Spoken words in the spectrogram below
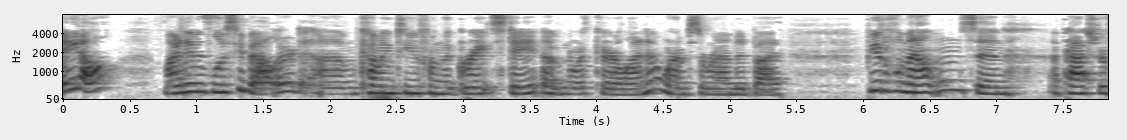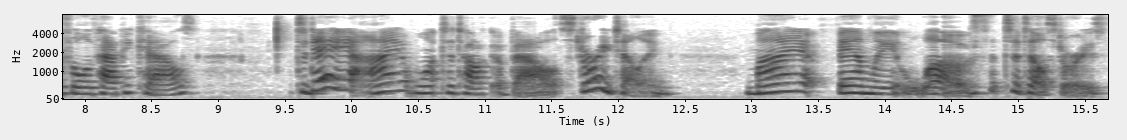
Hey y'all, my name is Lucy Ballard. I'm coming to you from the great state of North Carolina where I'm surrounded by beautiful mountains and a pasture full of happy cows. Today I want to talk about storytelling. My family loves to tell stories.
